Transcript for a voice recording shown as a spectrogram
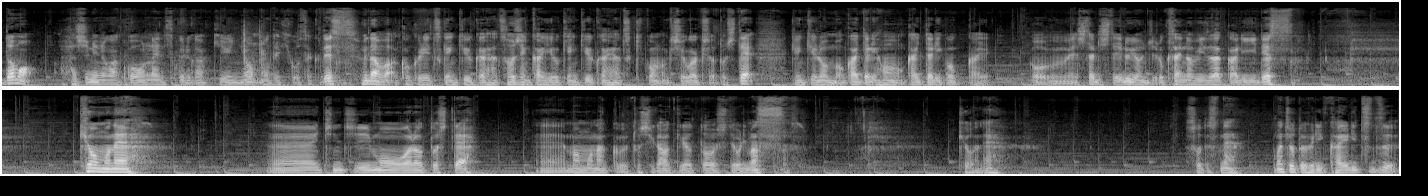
どうも走りの学校オンラインスクール学級委員の茂木耕作です。普段は国立研究開発法人海洋研究開発機構の気象学者として研究論文を書いたり本を書いたり国会を運営したりしている46歳のビザカリです。今日もね、えー、一日もう終わろうとしてえー、間もなく年が明けようとしております。今日はねそうですね。まあちょっと振り返りつつ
